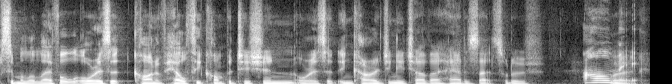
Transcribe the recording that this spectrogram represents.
similar level, or is it kind of healthy competition, or is it encouraging each other? How does that sort of Um, work?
